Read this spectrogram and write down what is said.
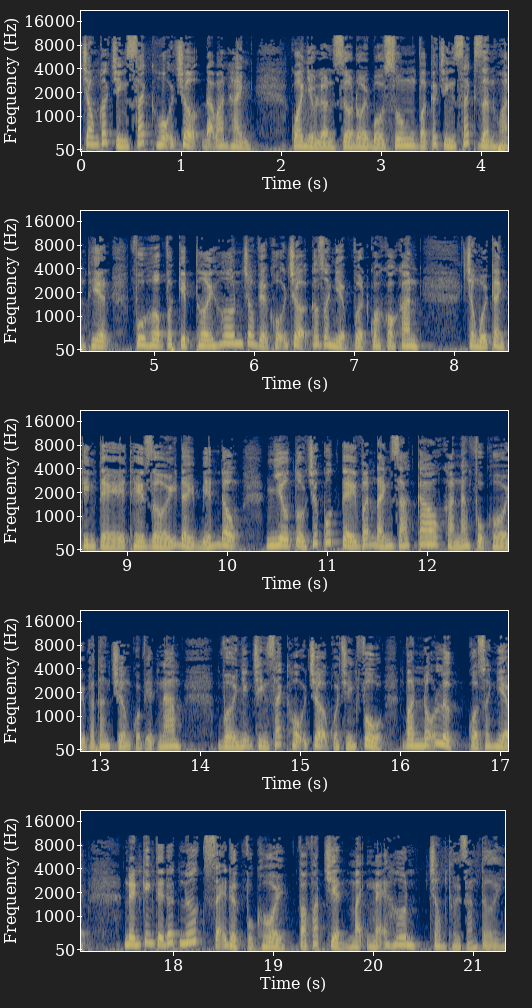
trong các chính sách hỗ trợ đã ban hành. Qua nhiều lần sửa đổi bổ sung và các chính sách dần hoàn thiện, phù hợp và kịp thời hơn trong việc hỗ trợ các doanh nghiệp vượt qua khó khăn. Trong bối cảnh kinh tế thế giới đầy biến động, nhiều tổ chức quốc tế vẫn đánh giá cao khả năng phục hồi và tăng trưởng của Việt Nam. Với những chính sách hỗ trợ của chính phủ và nỗ lực của doanh nghiệp, nền kinh tế đất nước sẽ được phục hồi và phát triển mạnh mẽ hơn trong thời gian tới.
